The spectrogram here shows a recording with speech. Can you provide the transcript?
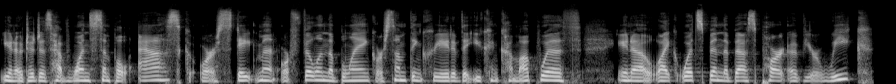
You know to just have one simple ask or a statement or fill in the blank or something creative that you can come up with. You know like what's been the best part of your week?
